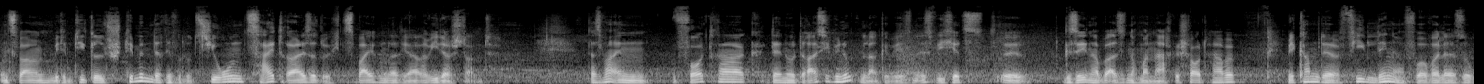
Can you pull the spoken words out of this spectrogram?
Und zwar mit dem Titel Stimmen der Revolution, Zeitreise durch 200 Jahre Widerstand. Das war ein Vortrag, der nur 30 Minuten lang gewesen ist, wie ich jetzt äh, gesehen habe, als ich nochmal nachgeschaut habe. Mir kam der viel länger vor, weil er so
